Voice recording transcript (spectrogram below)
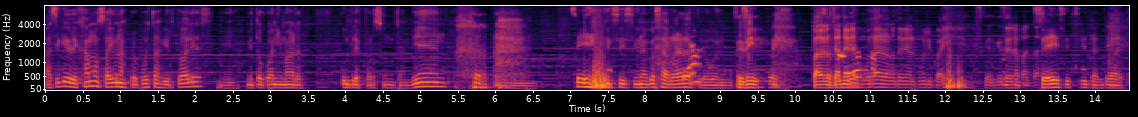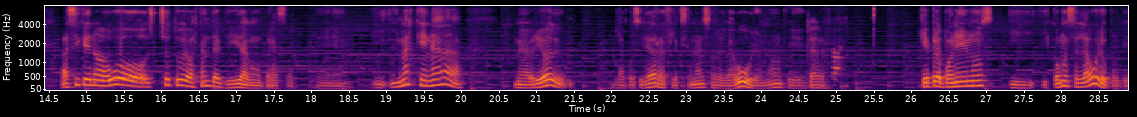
Así que dejamos ahí unas propuestas virtuales. eh, me tocó animar cumples por Zoom también. Eh, sí, sí, sí, una cosa rara, pero bueno. Sí, sí. Pues, Para los Sí. teatreros es muy raro no tener al público ahí, es que, que se ve una pantalla. Sí, sí, sí, tal cual. Así que no, hubo, yo tuve bastante actividad como para hacer. Eh, y, y más que nada me abrió el- la posibilidad de reflexionar sobre el laburo, ¿no? Que, Claro. qué proponemos y, y cómo es el laburo, porque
